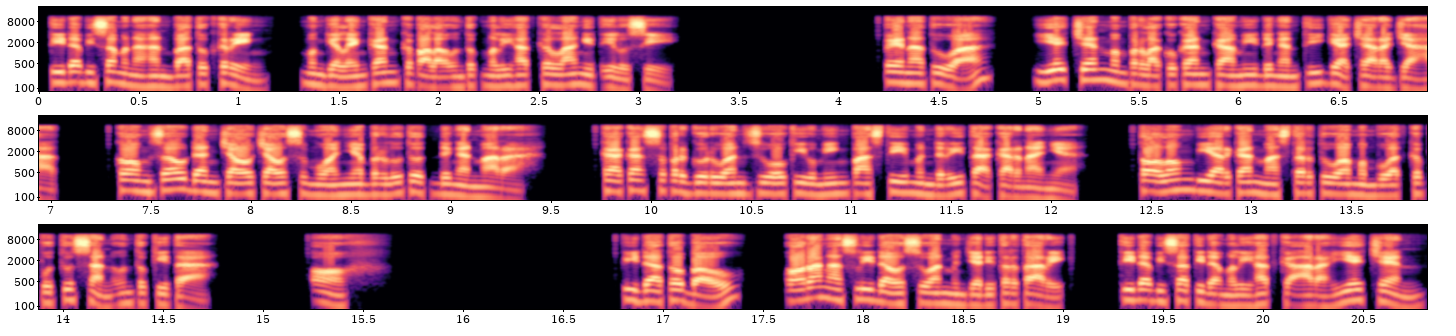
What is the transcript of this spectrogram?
tidak bisa menahan batuk kering, menggelengkan kepala untuk melihat ke langit ilusi. Penatua, Ye Chen memperlakukan kami dengan tiga cara jahat. Kong Zhao dan Cao Cao semuanya berlutut dengan marah. Kakak seperguruan Zuo Qiuming pasti menderita karenanya. Tolong biarkan Master Tua membuat keputusan untuk kita. Oh. Pidato Bau, orang asli Daosuan menjadi tertarik, tidak bisa tidak melihat ke arah Ye Chen,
